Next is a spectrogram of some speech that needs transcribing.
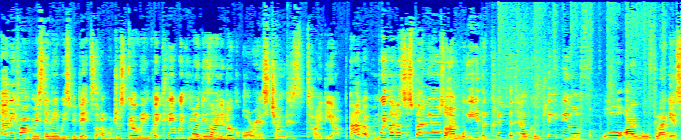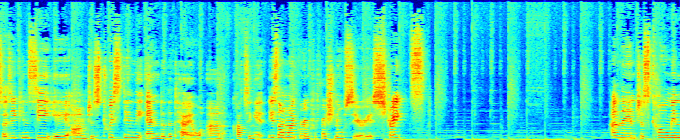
And if I've missed any wispy bits, I will just go in quickly with my Designer Dog Aureus chunks to tidy up. And with a lot of Spaniels, I will either clip the tail completely off or I will flag it. So as you can see here, I'm just twisting the end of the tail and cutting it. These are my Groom Professional Sirius Straights. And then just combing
